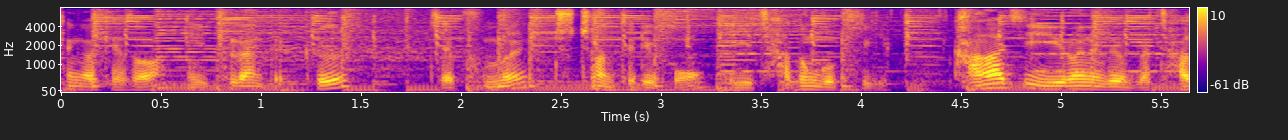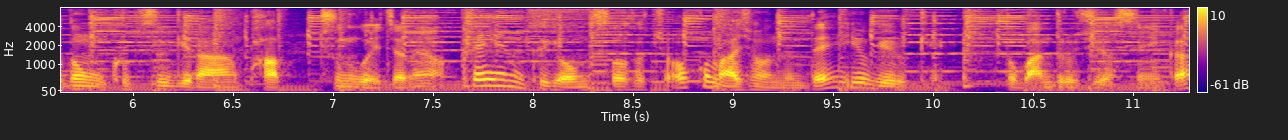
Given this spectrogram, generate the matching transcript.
생각해서 이 플란테크 제품을 추천드리고 이 자동 급수기 강아지 이런 애들 뭐 자동 급수기랑 밥 주는 거 있잖아요 크레는 그게 없어서 조금 아쉬웠는데 여기 이렇게 또 만들어 주셨으니까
